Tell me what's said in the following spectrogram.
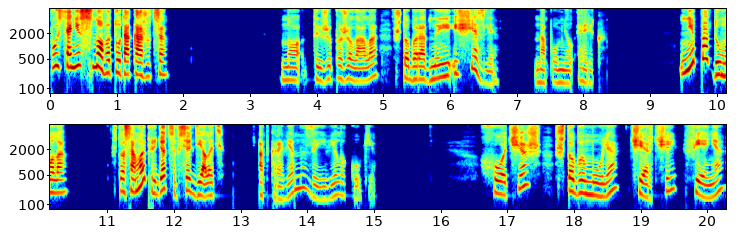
Пусть они снова тут окажутся. «Но ты же пожелала, чтобы родные исчезли», — напомнил Эрик. «Не подумала, что самой придется все делать», — откровенно заявила Куки. Хочешь, чтобы Муля, Черчилль, Феня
